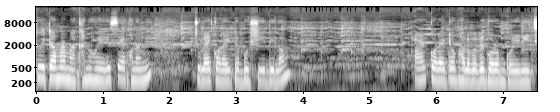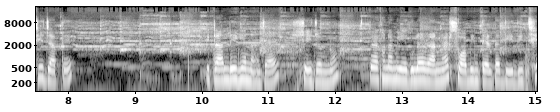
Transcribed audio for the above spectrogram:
তো এটা আমার মাখানো হয়ে গেছে। এখন আমি চুলায় কড়াইটা বসিয়ে দিলাম। আর কড়াইটাও ভালোভাবে গরম করে নিয়েছি যাতে এটা লেগে না যায়। সেই জন্য তো এখন আমি রেগুলার রান্নার সয়াবিন তেলটা দিয়ে দিচ্ছি।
